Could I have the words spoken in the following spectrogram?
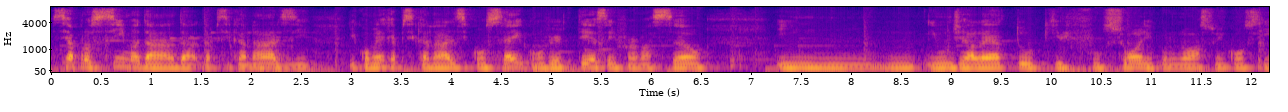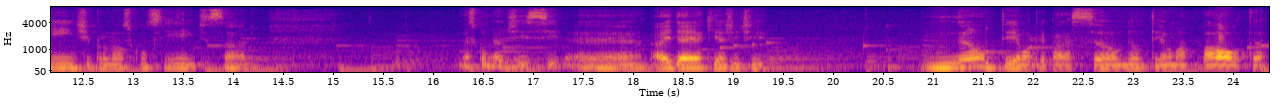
se aproxima da, da, da psicanálise e como é que a psicanálise consegue converter essa informação em, em, um dialeto que funcione para o nosso inconsciente, para o nosso consciente, sabe? Mas como eu disse, é, a ideia é que a gente não ter uma preparação, não ter uma pauta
